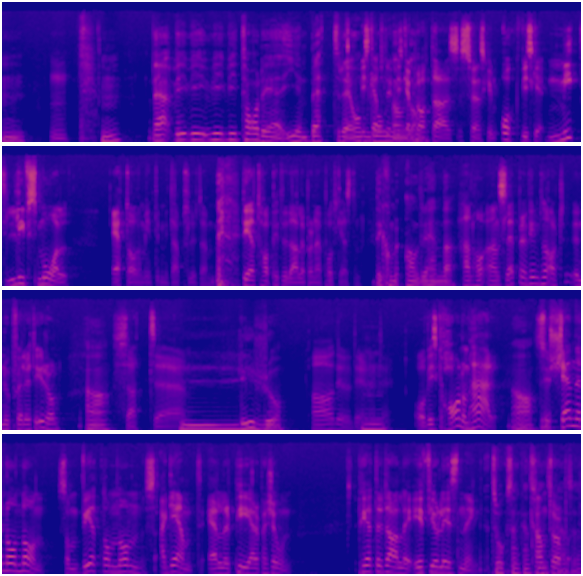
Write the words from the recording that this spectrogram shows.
Mm. Mm. Mm. Nej, vi, vi, vi, vi tar det i en bättre omgång Vi ska, absolut, vi ska prata svensk film och vi ska, mitt livsmål, ett av dem, inte mitt absoluta, det är att ha Peter Dalle på den här podcasten. Det kommer aldrig hända. Han, har, han släpper en film snart, en uppföljare till Yrrol. Ja. Så att, eh, Lyro. ja det, det är det. Och vi ska ha honom här. Ja, Så det, känner någon någon som vet om någons agent eller PR-person. Peter Dalle, if you're listening. jag tror också han kan svenska. Alltså.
